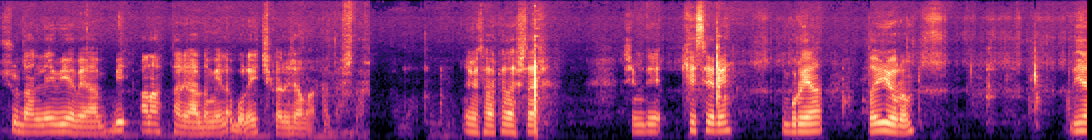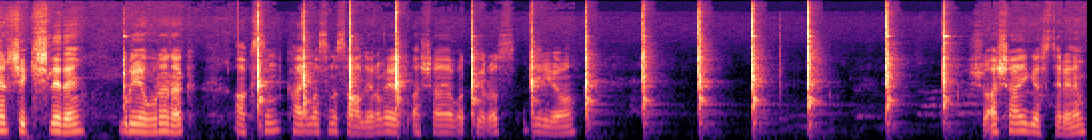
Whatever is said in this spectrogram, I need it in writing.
şuradan levye veya bir anahtar yardımıyla burayı çıkaracağım arkadaşlar. Evet arkadaşlar. Şimdi keseri buraya dayıyorum. Diğer çekişle de buraya vurarak aksın kaymasını sağlıyorum. Evet aşağıya bakıyoruz. Geliyor. Şu aşağıyı gösterelim.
